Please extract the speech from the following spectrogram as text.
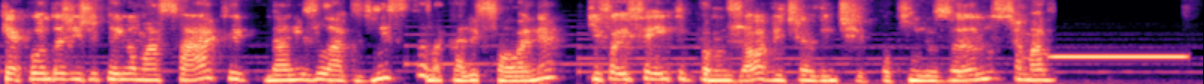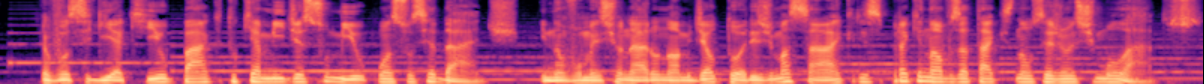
que é quando a gente tem um massacre na Isla Vista, na Califórnia, que foi feito por um jovem, tinha 20 e pouquinhos anos, chamado eu vou seguir aqui o pacto que a mídia assumiu com a sociedade, e não vou mencionar o nome de autores de massacres para que novos ataques não sejam estimulados.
